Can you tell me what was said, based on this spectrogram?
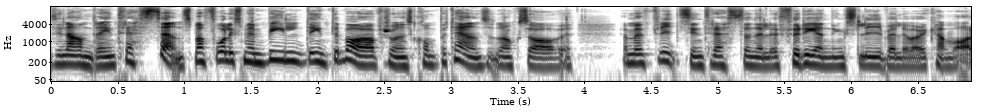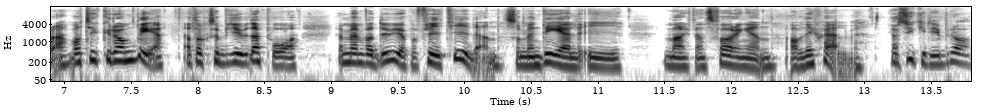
sina andra intressen. Så man får liksom en bild, inte bara av personens kompetens, utan också av ja, men fritidsintressen eller föreningsliv eller vad det kan vara. Vad tycker du om det? Att också bjuda på ja, men vad du gör på fritiden som en del i marknadsföringen av dig själv. Jag tycker det är bra,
